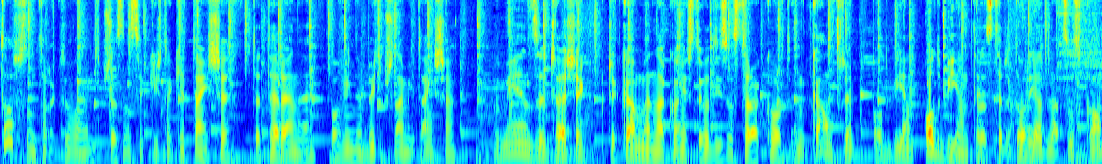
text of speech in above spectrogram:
to są traktowane przez nas jakieś takie tańsze te tereny. Powinny być przynajmniej tańsze. W międzyczasie czekamy na koniec tego Disastera Court and Country. Podbijam, odbijam teraz terytoria dla Cusco.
